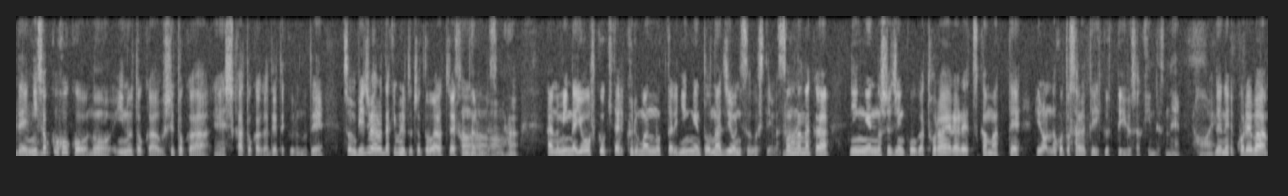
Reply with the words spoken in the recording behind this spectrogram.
で二足歩行の犬とか牛とか、えー鹿とかが出てくるのでそのビジュアルだけ見るとちょっと笑っちゃいそうになるんですがあのみんな洋服を着たり車に乗ったり人間と同じように過ごしています。そんな中、人間の主人公が捕らえられ捕まっていろんなことされていくっていう作品ですね。はいでねこれは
